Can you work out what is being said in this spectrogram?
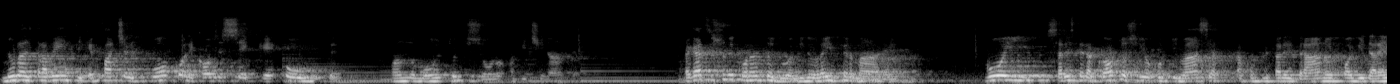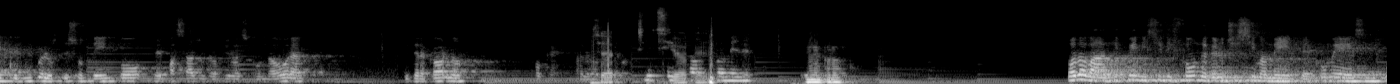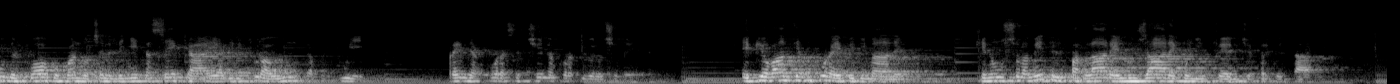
non altrimenti che faccia il fuoco alle cose secche o unte, quando molto gli sono avvicinate. Ragazzi, sono le 42, mi dovrei fermare. Voi sareste d'accordo se io continuassi a, a, completare il brano e poi vi darei comunque lo stesso tempo nel passaggio della prima e seconda ora? Siete d'accordo? Ok, allora. Certo. Sì, sì, va bene. Bene, prof. Vado avanti, quindi si diffonde velocissimamente, come si diffonde il fuoco quando c'è la legnetta secca e addirittura unta, per cui prende ancora, si accende ancora più velocemente. E più avanti ancora ebbe di male, che non solamente il parlare e l'usare con gli infermi, cioè frequentarli,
